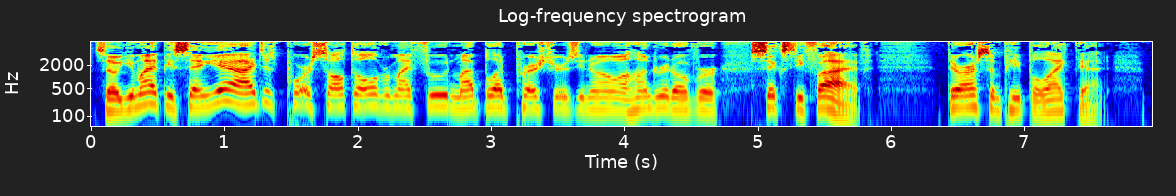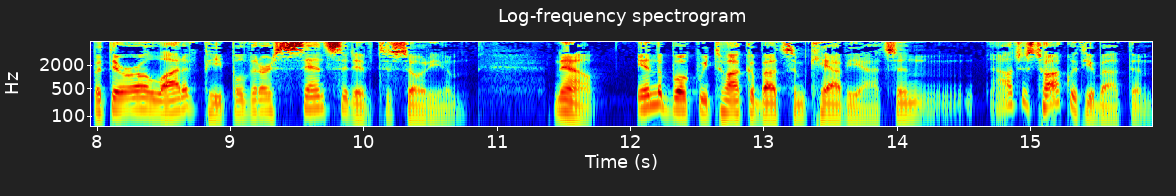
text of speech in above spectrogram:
So you might be saying, yeah, I just pour salt all over my food. And my blood pressure is, you know, 100 over 65. There are some people like that. But there are a lot of people that are sensitive to sodium. Now, in the book, we talk about some caveats, and I'll just talk with you about them.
